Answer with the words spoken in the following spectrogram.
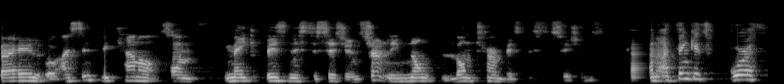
available, I simply cannot um, make business decisions, certainly non long term business decisions. And I think it's worth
